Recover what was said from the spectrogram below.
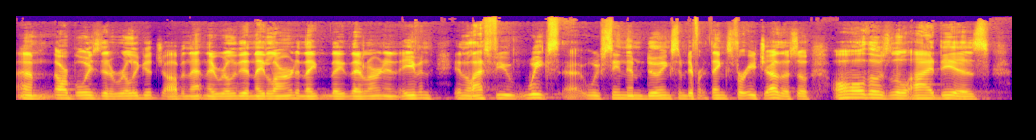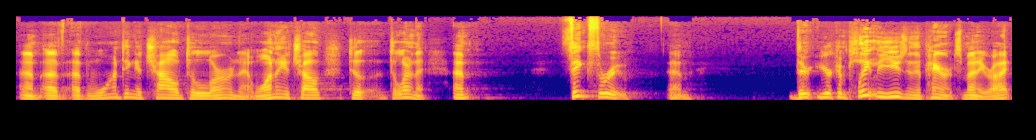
um, our boys did a really good job in that, and they really did. And they learned, and they they, they learned. And even in the last few weeks, uh, we've seen them doing some different things for each other. So all those little ideas um, of of wanting a child to learn that, wanting a child to to learn that. Um, think through. Um, you're completely using the parents' money, right?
